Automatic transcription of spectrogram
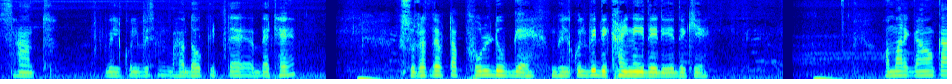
शांत, बिल्कुल भी शांत। वहाँ दो कितने बैठे हैं। सूरज देवता फूल डूब गए। बिल्कुल भी दिखाई नहीं दे रही है, देखिए। हमारे गाँव का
